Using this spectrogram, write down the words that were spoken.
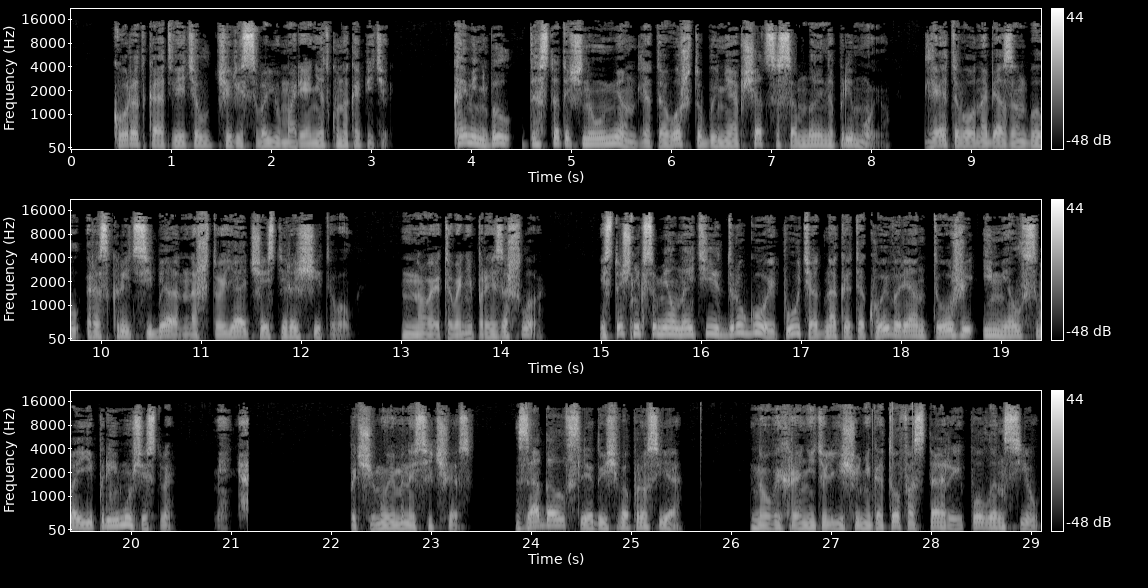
— коротко ответил через свою марионетку-накопитель. Камень был достаточно умен для того, чтобы не общаться со мной напрямую. Для этого он обязан был раскрыть себя, на что я отчасти рассчитывал. Но этого не произошло. Источник сумел найти другой путь, однако такой вариант тоже имел свои преимущества. Меня. Почему именно сейчас? Задал следующий вопрос я. Новый хранитель еще не готов, а старый полон сил.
